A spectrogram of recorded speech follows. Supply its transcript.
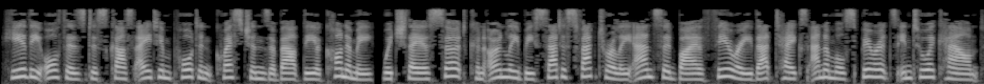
Here the authors discuss eight important questions about the economy, which they assert can only be satisfactorily answered by a theory that takes animal spirits into account.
